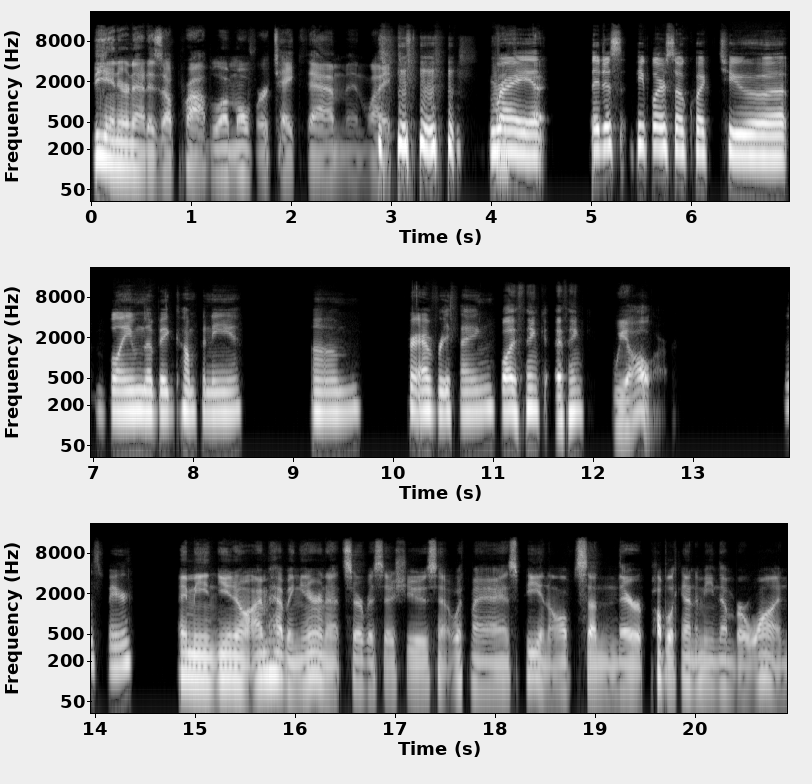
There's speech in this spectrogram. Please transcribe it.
the internet is a problem overtake them and like right. uh, they just people are so quick to uh, blame the big company um for everything. well i think i think we all are That's fair. i mean you know i'm having internet service issues uh, with my isp and all of a sudden they're public enemy number one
